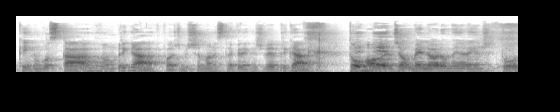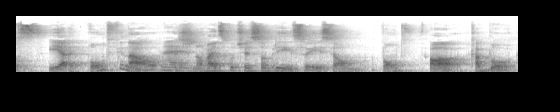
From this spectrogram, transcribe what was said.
quem não gostar, vamos brigar. Pode me chamar no Instagram que a gente vai brigar. Tom Holland é o melhor Homem-Aranha de todos. E é ponto final. É. A gente não vai discutir sobre isso. Isso é um ponto. Ó, acabou.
